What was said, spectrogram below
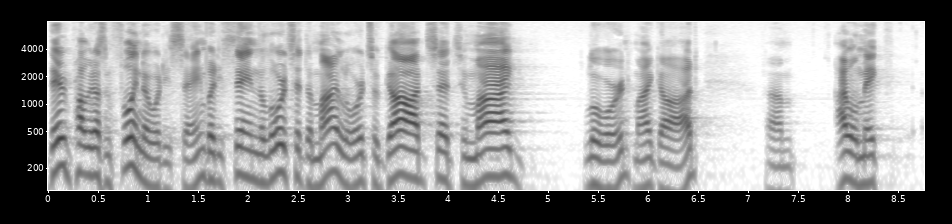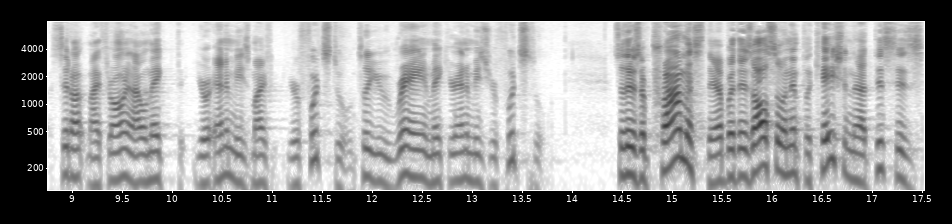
David probably doesn't fully know what he's saying, but he's saying, The Lord said to my Lord, so God said to my Lord, my God, um, I will make sit on my throne, and I will make your enemies my, your footstool until you reign and make your enemies your footstool. So there's a promise there, but there's also an implication that this is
